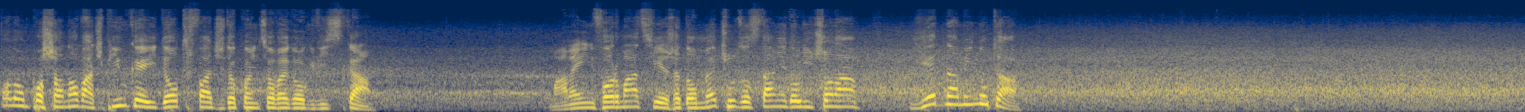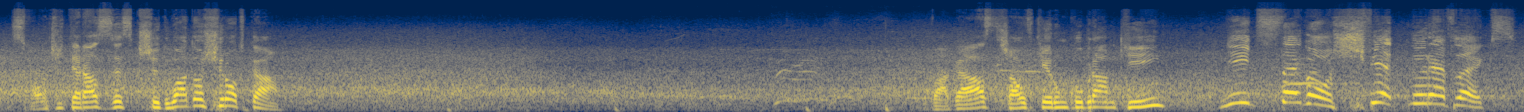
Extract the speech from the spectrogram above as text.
Wolą poszanować piłkę i dotrwać do końcowego gwizdka. Mamy informację, że do meczu zostanie doliczona jedna minuta. Schodzi teraz ze skrzydła do środka. Uwaga, strzał w kierunku bramki. Nic z tego, świetny refleks.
